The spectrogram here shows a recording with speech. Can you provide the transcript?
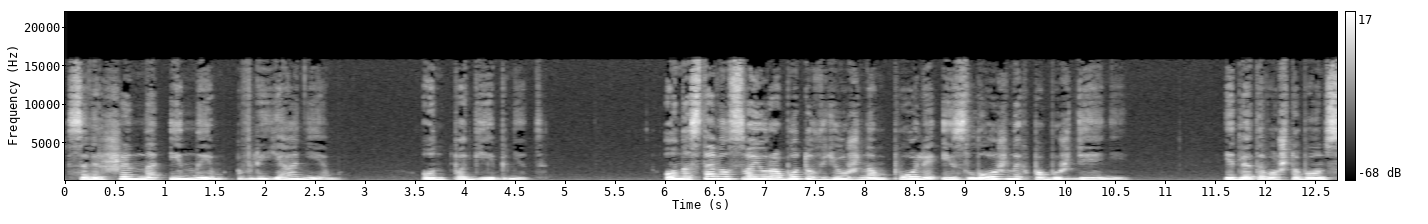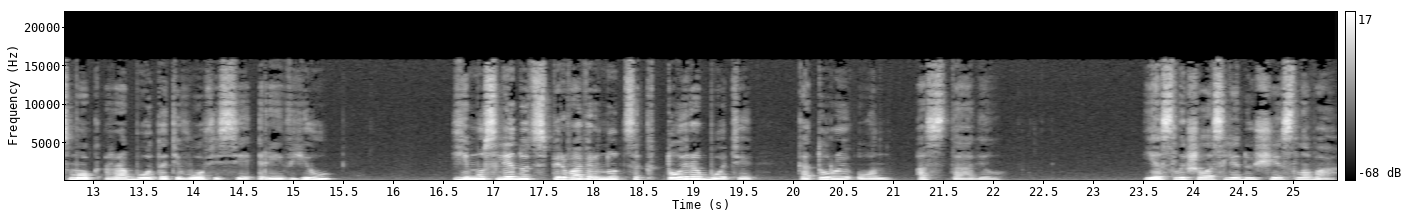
совершенно иным влияниям, он погибнет – он оставил свою работу в Южном поле из ложных побуждений. И для того, чтобы он смог работать в офисе «Ревью», ему следует сперва вернуться к той работе, которую он оставил. Я слышала следующие слова.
